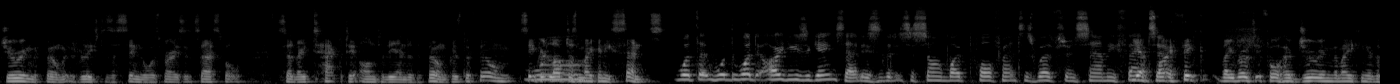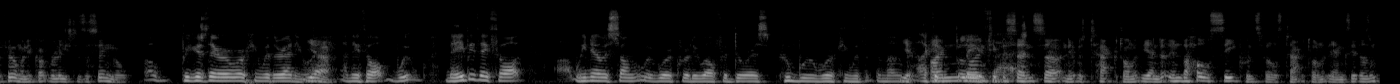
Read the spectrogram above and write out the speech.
during the film. It was released as a single, was very successful. So they tacked it onto the end of the film because the film Secret Love doesn't make any sense. What the, what what argues against that is that it's a song by Paul Francis Webster and Sammy Fain. Yeah, so- but I think they wrote it for her during the making of the film and it got released as a single. Oh, because they were working with her anyway. Yeah. And they thought, maybe they thought, we know a song that would work really well for Doris, whom we're working with at the moment. Yeah, I I'm ninety percent certain it was tacked on at the end, and the whole sequence feels tacked on at the end because it doesn't.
